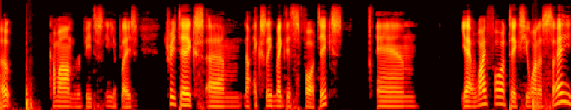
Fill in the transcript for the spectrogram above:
oh, come on, repeaters in your place. Three ticks. Um, now actually make this four ticks. And yeah, why four ticks you wanna say?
